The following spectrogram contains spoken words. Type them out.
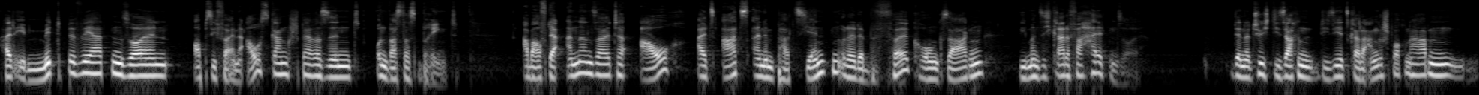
halt eben mitbewerten sollen, ob Sie für eine Ausgangssperre sind und was das bringt aber auf der anderen Seite auch als Arzt einem Patienten oder der Bevölkerung sagen, wie man sich gerade verhalten soll? Denn natürlich die Sachen, die Sie jetzt gerade angesprochen haben,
